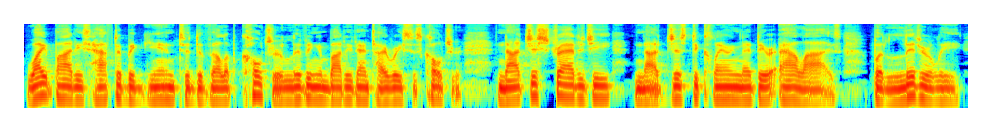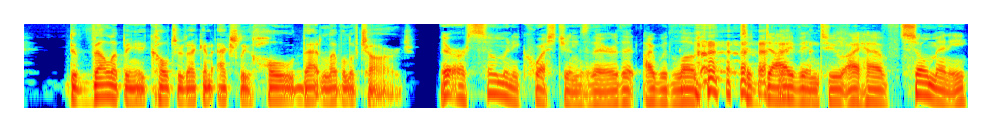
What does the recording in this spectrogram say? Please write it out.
white bodies have to begin to develop culture, living embodied anti-racist culture, not just strategy, not just declaring that they're allies, but literally developing a culture that can actually hold that level of charge. There are so many questions there that I would love to dive into. I have so many,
